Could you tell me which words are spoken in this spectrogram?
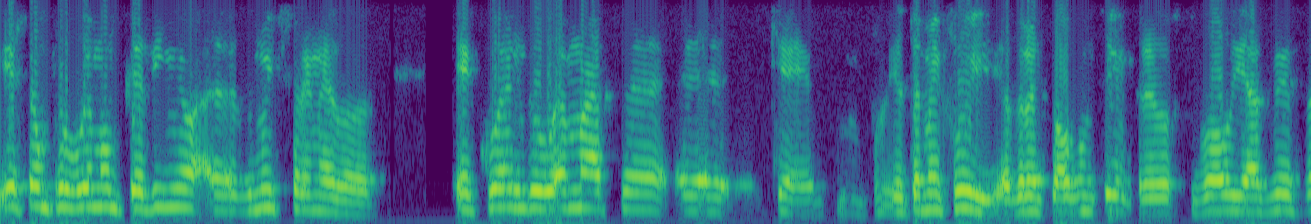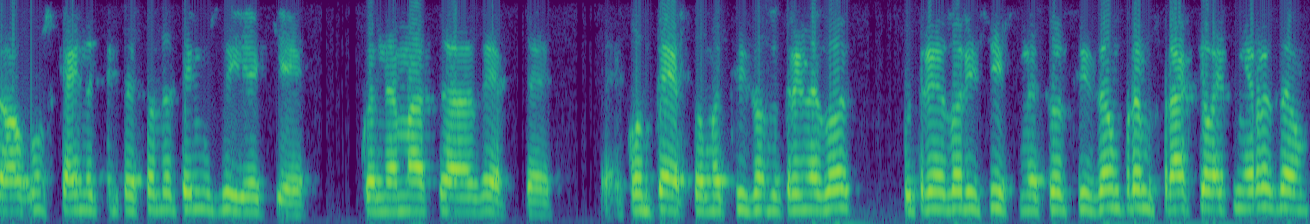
este é um problema um bocadinho é, de muitos treinadores, é quando a massa que é, eu também fui durante algum tempo treinador de futebol e às vezes alguns caem na tentação da teimosia, que é quando a massa adepta contesta uma decisão do treinador, o treinador insiste na sua decisão para mostrar que ele é que tinha razão.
